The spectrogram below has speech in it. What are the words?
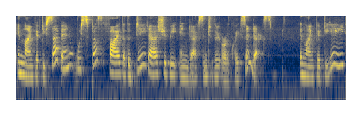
In line 57, we specify that the data should be indexed into the earthquakes index. In line 58,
